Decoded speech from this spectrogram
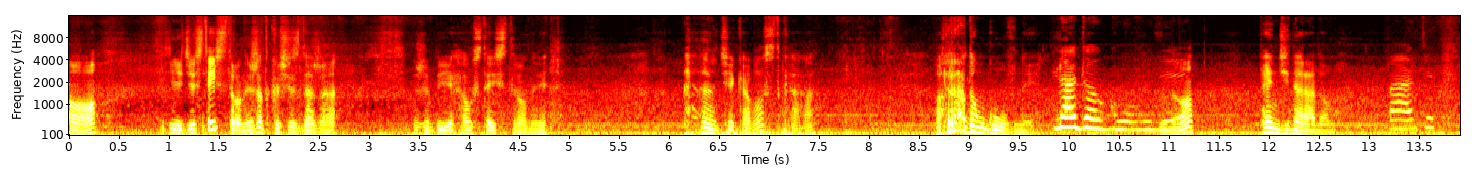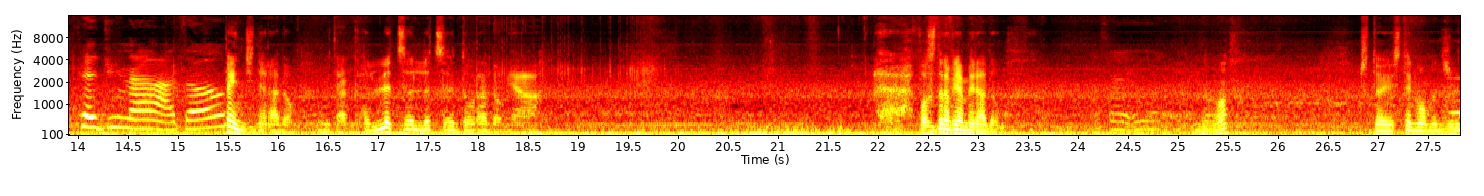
O, jedzie z tej strony. Rzadko się zdarza, żeby jechał z tej strony. Ciekawostka. Radom główny. Lado główny. No, pędzi na Radom. Siedzi na lado. Pędzi na Radom. Mówi tak, lecę, lecę do Radomia. Pozdrawiamy Radom. No. Czy to jest ten moment, żeby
